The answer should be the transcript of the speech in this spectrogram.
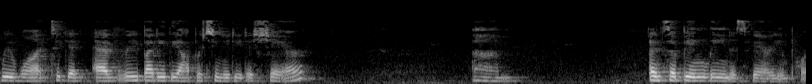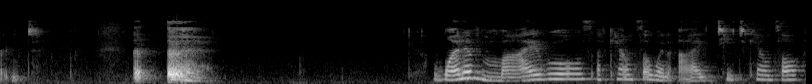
we want to give everybody the opportunity to share. Um, and so being lean is very important. One of my rules of council when I teach council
